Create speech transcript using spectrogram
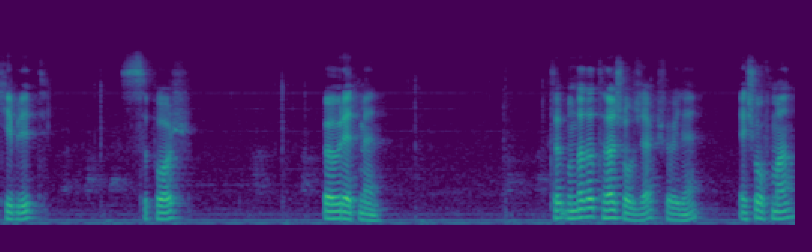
Kibrit, spor, öğretmen. Bunda da tıraş olacak. Şöyle. Eşofman.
